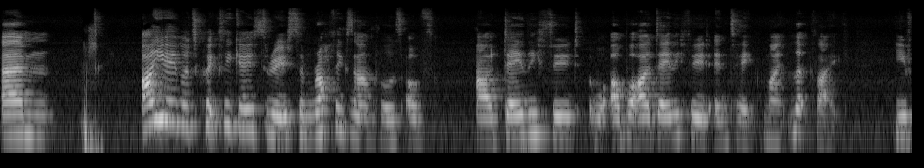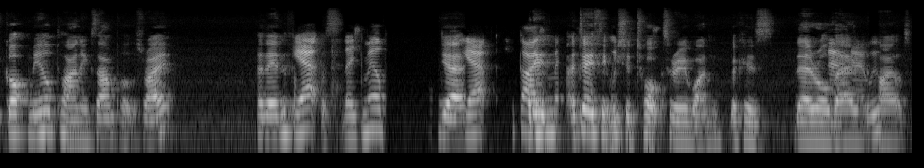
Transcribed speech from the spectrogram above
Um, are you able to quickly go through some rough examples of our daily food, of what our daily food intake might look like? You've got meal plan examples, right? Are they in the Yep, there's meal. Yeah. Yep. Guys, I don't, I don't think we should talk through one because they're all there in the piles.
